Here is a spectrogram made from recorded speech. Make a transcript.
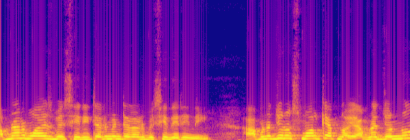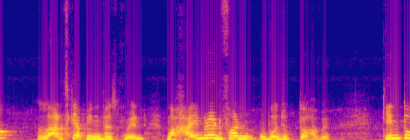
আপনার বয়স বেশি রিটায়ারমেন্টের আর বেশি দেরি নেই। আপনার জন্য স্মল ক্যাপ নয়, আপনার জন্য লার্জ ক্যাপ ইনভেস্টমেন্ট বা হাইব্রিড ফান্ড উপযুক্ত হবে কিন্তু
